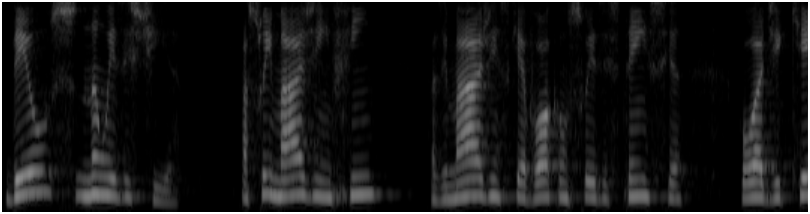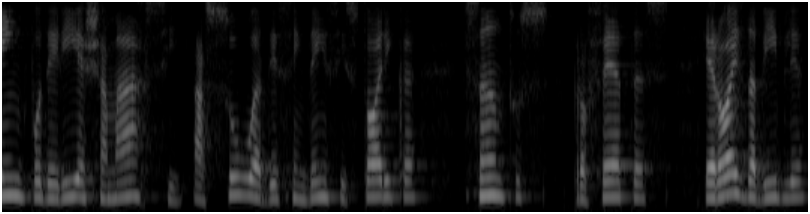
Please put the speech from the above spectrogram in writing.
Deus não existia. A sua imagem, enfim, as imagens que evocam sua existência ou a de quem poderia chamar-se a sua descendência histórica, santos, profetas, heróis da Bíblia,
